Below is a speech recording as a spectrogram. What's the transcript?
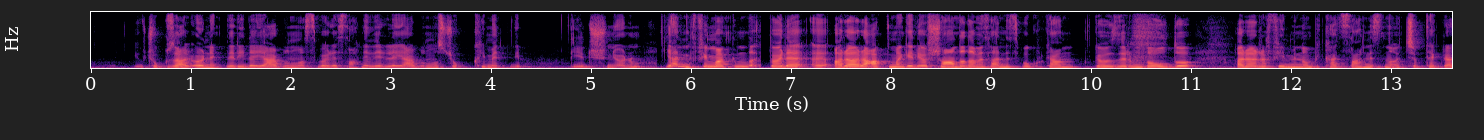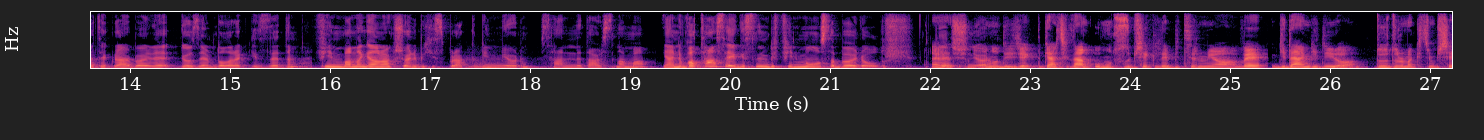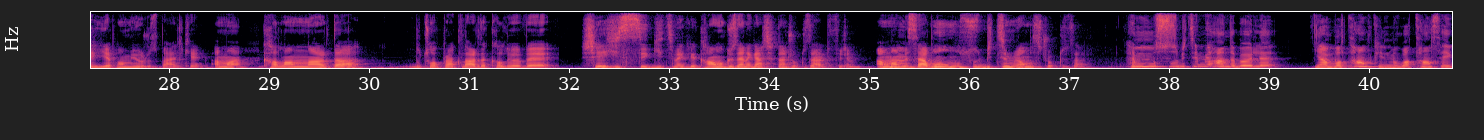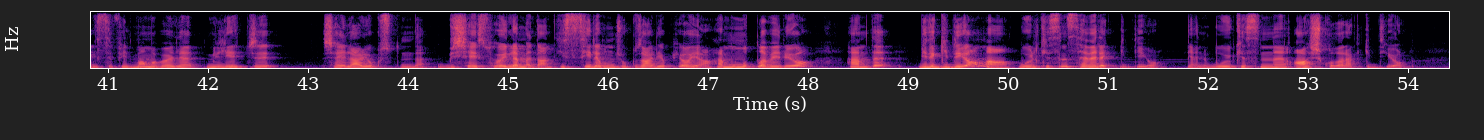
çok güzel örnekleriyle yer bulması, böyle sahneleriyle yer bulması çok kıymetli diye düşünüyorum. Yani film hakkında böyle e, ara ara aklıma geliyor. Şu anda da mesela Nesip okurken gözlerim doldu. Ara ara filmin o birkaç sahnesini açıp tekrar tekrar böyle gözlerim dolarak izledim. Film bana genel olarak şöyle bir his bıraktı bilmiyorum sen ne dersin ama yani vatan sevgisinin bir filmi olsa böyle olur diye Evet düşünüyorum. onu diyecektim. Gerçekten umutsuz bir şekilde bitirmiyor ve giden gidiyor. Durdurmak için bir şey yapamıyoruz belki. Ama kalanlarda bu topraklarda kalıyor ve şey hissi gitmek ve kalmak üzerine gerçekten çok güzel bir film. Ama mesela bunu umutsuz bitirmiyor olması çok güzel. Hem umutsuz bitirmiyor hem de böyle yani vatan filmi, vatan sevgisi filmi ama böyle milliyetçi şeyler yok üstünde. Bir şey söylemeden hissiyle bunu çok güzel yapıyor ya. Hem umutla veriyor hem de biri gidiyor ama bu ülkesini severek gidiyor. Yani bu ülkesine aşık olarak gidiyor.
